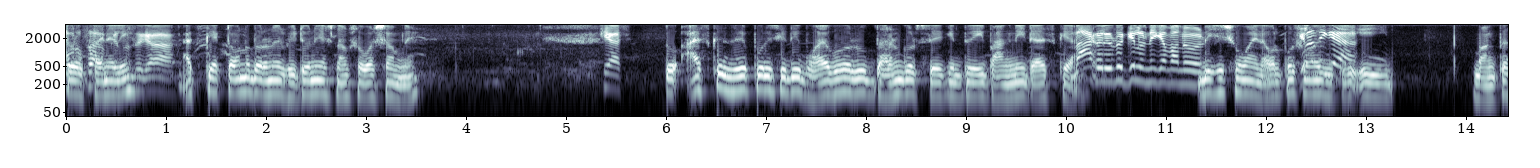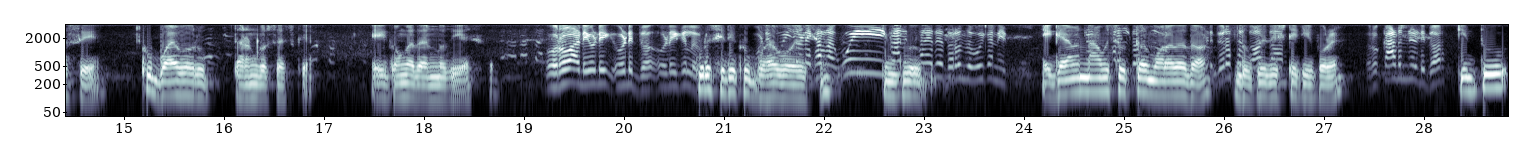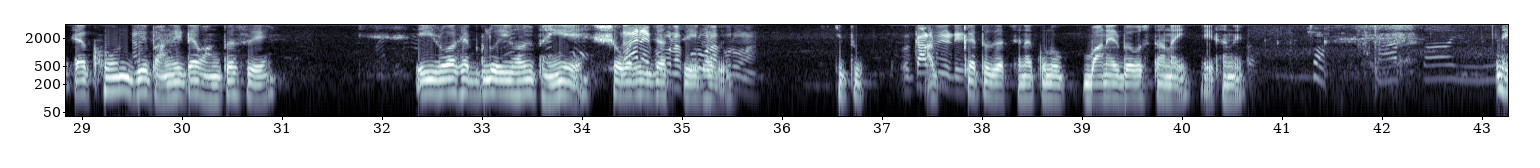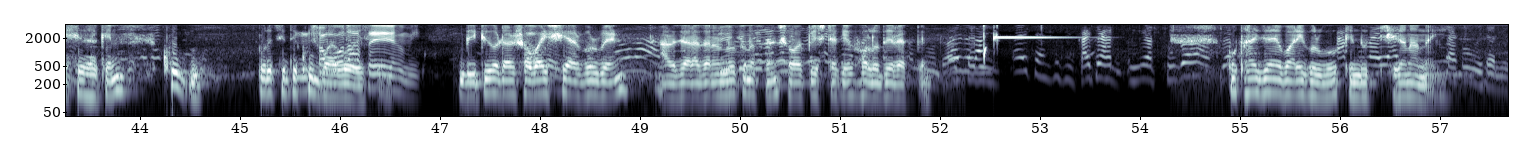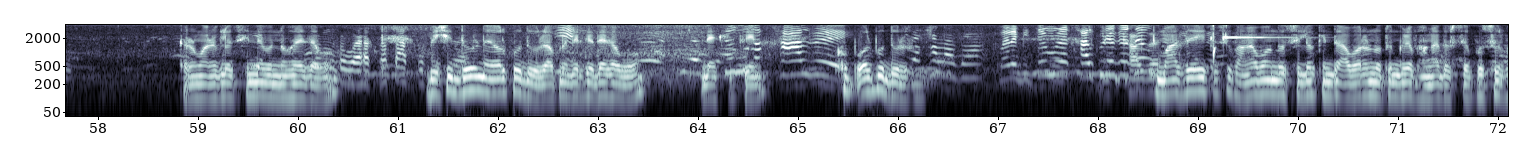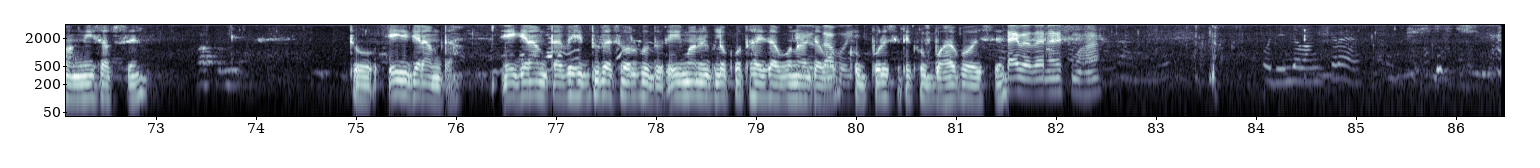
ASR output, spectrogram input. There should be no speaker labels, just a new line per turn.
তো ফাইনালি আজকে একটা অন্য ধরনের ভিডিও নিয়ে আসলাম সবার সামনে। তো আজকে যে পরিস্থিতি ভয়াবহ রূপ ধারণ করছে কিন্তু এই ভাঙনিটা আজকে বেশি সময় না অল্প? ভিতরে এই ভাঙতাছে খুব ভয়াবহ রূপ ধারণ করছে আজকে এই গঙ্গাধার নদী আজকে। পরিস্থিতি খুব ভয়াবহ হয়েছে কিন্তু এই গ্রামের নাম হচ্ছে উত্তর মরাদাদর ধুবড়ি কি পড়ে কিন্তু এখন যে ভাঙনিটা ভাঙতাছে এই রোয়া ক্ষেতগুলো এইভাবে ভেঙে সবারই
না
যাচ্ছে এইভাবে। কিন্তু
ওই কাটুন এডি
আটকে তো যাচ্ছে না কোনো বানের ব্যবস্থা নাই এখানে। দেখে থাকেন খুব পরিস্থিতি খুব ভয়াবহ হয়েছে। ভিডিওটা সবাই শেয়ার করবেন আর যারা যারা নতুন আছেন সবাই পেজটাকে ফলো দিয়ে রাখবেন। কোথায় যায় বাড়ি করব কিন্তু ঠিকানা নাই। কারণ মানুষগুলো ছিন্ন ভিন্ন হয়ে যাব। বেশি দূর নয় অল্প দূর। আপনাদেরকে দেখাবো। দেখেন খুব অল্প দূর। মাঝে কিছু ভাঙা বন্ধ ছিল কিন্তু আবারও নতুন করে ভাঙা ধরছে প্রচুর ভাঙনি চাপছে তো এই গ্রামটা এই গ্রামটা বেশি দূর আছে অল্প দূর। এই মানুষগুলো কোথায় যাব না যাব খুব পরিস্থিতি খুব ভয়াবহ হয়েছে।
ದಿಂದ ಬಂಕ್ರೆ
